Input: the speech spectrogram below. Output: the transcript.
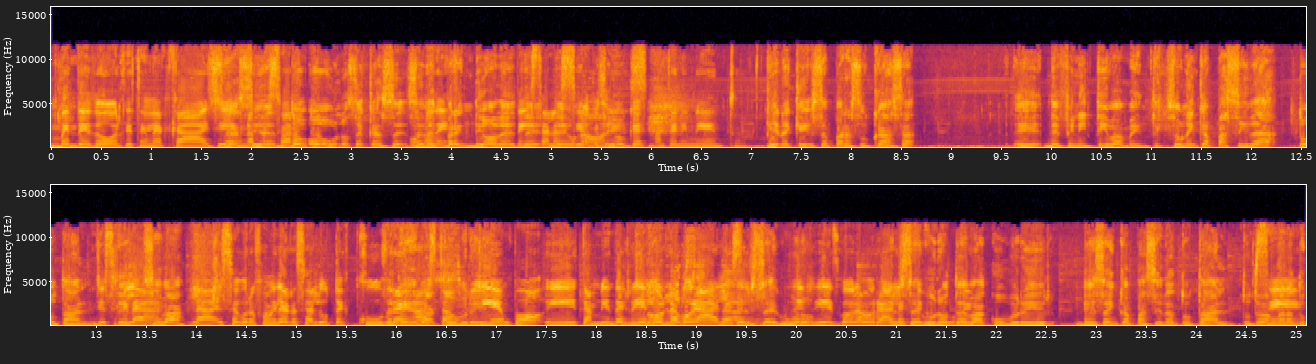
Un vendedor que está en la calle, una persona, o uno se, se, desprendió de, de, una que se yo qué. Mantenimiento. Tiene que irse para su casa eh, definitivamente. O sea, una incapacidad total. se, va. el seguro familiar de salud te cubre hasta un tiempo y también de riesgos laborales. El seguro, laborales. El seguro te, va a cubrir esa incapacidad total. Tú te vas para tu,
